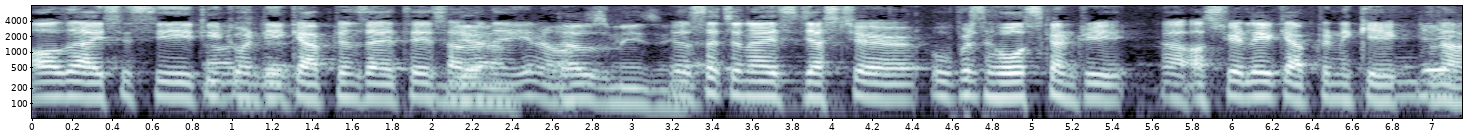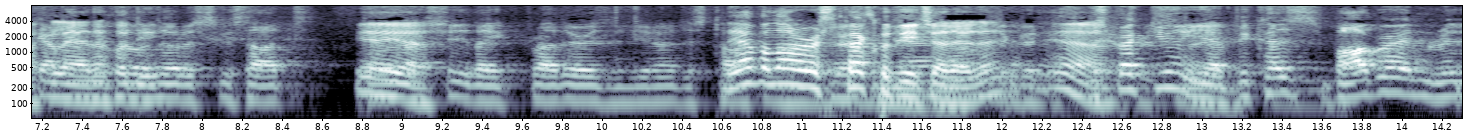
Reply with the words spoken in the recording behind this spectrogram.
ऑल द आईसीसी टी was ट्वेंटी good. कैप्टन आए थे सब Yeah, ने यू नो that was amazing. It was such a nice gesture. ऊपर से host country, ऑस्ट्रेलिया के कैप्टन ने केक India बना के लाया था captain खुद ही. Vidal उसके साथ. Yeah, They were yeah. Actually, like brothers, and you know, just They have a talking lot of about- respect with each Yeah, other. that was a eh? good Yeah. Respect you, yeah, because Babar and Ri-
